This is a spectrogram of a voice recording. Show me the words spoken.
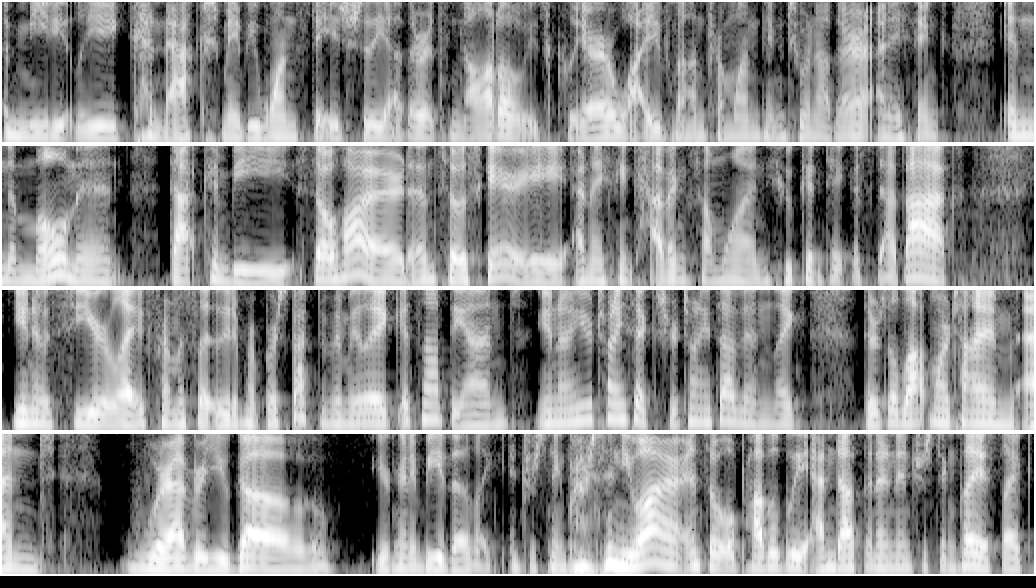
immediately connect maybe one stage to the other. It's not always clear why you've gone from one thing to another. And I think in the moment, that can be so hard and so scary. And I think having someone who can take a step back, you know, see your life from a slightly different perspective and be like, it's not the end. You know, you're 26, you're 27. Like, there's a lot more time. And wherever you go, you're going to be the like interesting person you are. And so it will probably end up in an interesting place. Like,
